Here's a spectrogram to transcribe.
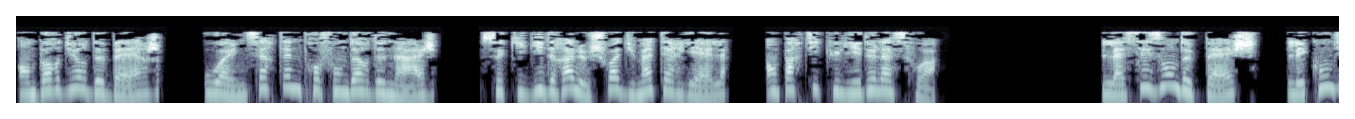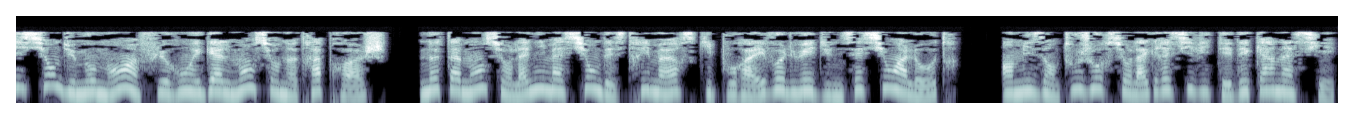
en bordure de berge, ou à une certaine profondeur de nage, ce qui guidera le choix du matériel, en particulier de la soie. La saison de pêche, les conditions du moment influeront également sur notre approche, notamment sur l'animation des streamers qui pourra évoluer d'une session à l'autre, en misant toujours sur l'agressivité des carnassiers.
